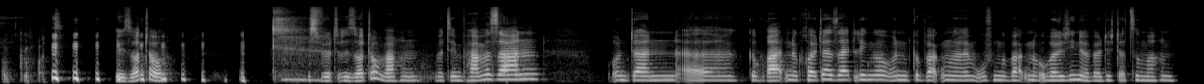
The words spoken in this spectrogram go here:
Oh Gott. Risotto. Ich würde Risotto machen mit dem Parmesan und dann äh, gebratene Kräuterseitlinge und gebackene, im Ofen gebackene Aubergine würde ich dazu machen.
